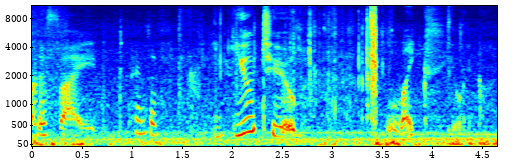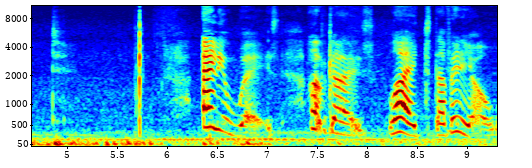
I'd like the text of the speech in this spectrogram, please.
notified. Depends if YouTube likes you or not. Anyways, hope you guys liked that video.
